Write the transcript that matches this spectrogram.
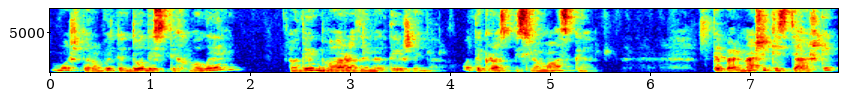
Можете робити до 10 хвилин один-два рази на тиждень. От якраз після маски. Тепер наші кістяшки.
